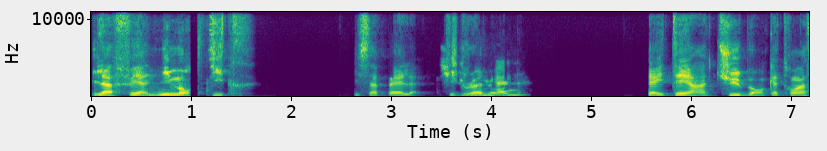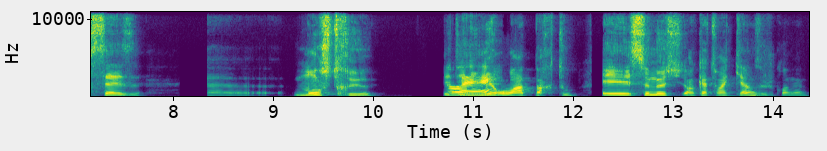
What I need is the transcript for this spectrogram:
Il a fait un immense titre qui s'appelle Children, Children. qui a été un tube en 96 euh, monstrueux. Il était Ouais. numéro un partout. Et ce monsieur, en 95, je crois même.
